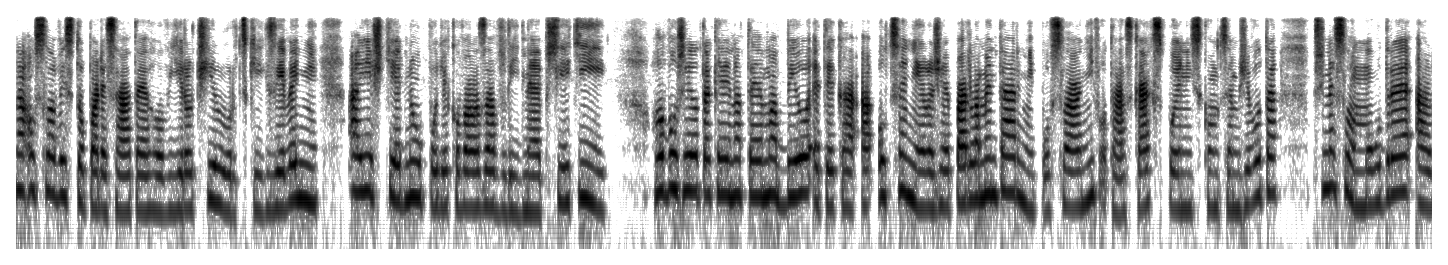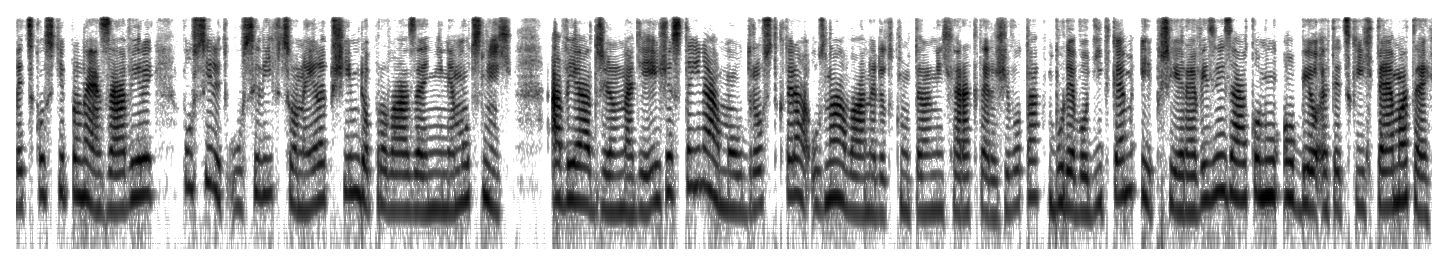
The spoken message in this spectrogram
na oslavy 150. výročí lurdských zjevení a ještě jednou poděkoval za vlídné přijetí. Hovořil také na téma bioetika a ocenil, že parlamentární poslání v otázkách spojených s koncem života přineslo moudré a lidskosti plné závěry posílit úsilí v co nejlepším doprovázení nemocných a vyjádřil naději, že stejná moudrost, která uznává nedotknutelný charakter života, bude vodítkem i při revizi zákonů o bioetických tématech.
